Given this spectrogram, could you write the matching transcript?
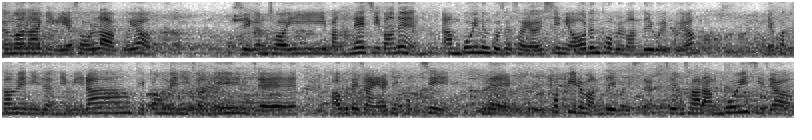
응원하기 위해서 올라왔고요. 지금 저희 막내 직원은 안 보이는 곳에서 열심히 얼음컵을 만들고 있고요. 네, 박하 매니저님이랑 백광 매니저님, 이제 아부대장 이렇게 같이 네 커피를 만들고 있어요. 지금 잘 안 보이시죠?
